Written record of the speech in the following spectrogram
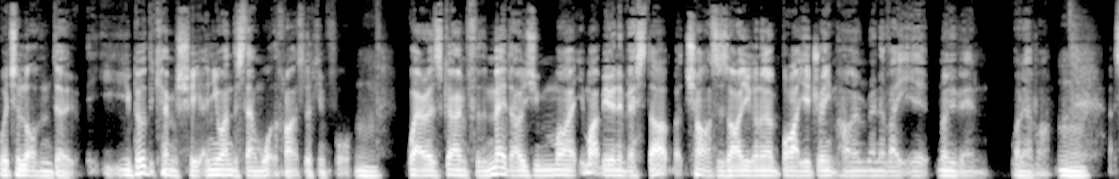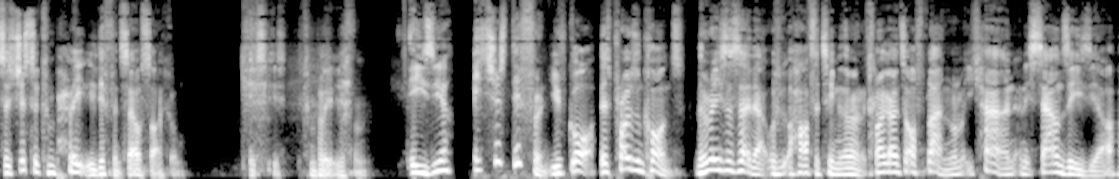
Which a lot of them do. You build the chemistry and you understand what the client's looking for. Whereas going for the meadows, you might you might be an investor, but chances are you're going to buy your dream home, renovate it, move in, whatever. Mm. So it's just a completely different sales cycle. It's, it's completely different. Easier? It's just different. You've got there's pros and cons. The reason I say that we've got half the team at the moment. Can I go into off plan? And I'm like, you can, and it sounds easier,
